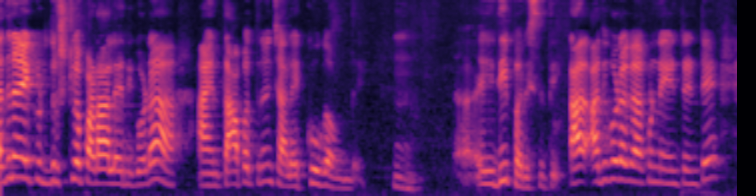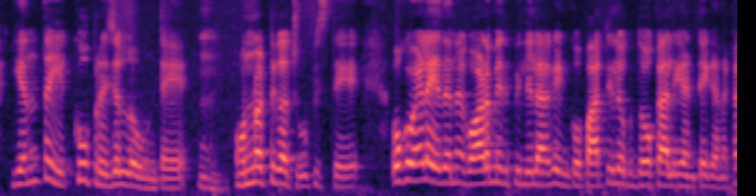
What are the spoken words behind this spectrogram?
అధినాయకుడి దృష్టిలో పడాలని కూడా ఆయన తాపత్రయం చాలా ఎక్కువగా ఉంది. ఇది పరిస్థితి. అది కూడా కాకుండా ఏంటంటే ఎంత ఎక్కువ ప్రజల్లో ఉంటే. ఉన్నట్టుగా చూపిస్తే ఒకవేళ ఏదైనా గోడ మీద పిల్లిలాగా ఇంకో పార్టీలోకి దోకాలి అంటే గనక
